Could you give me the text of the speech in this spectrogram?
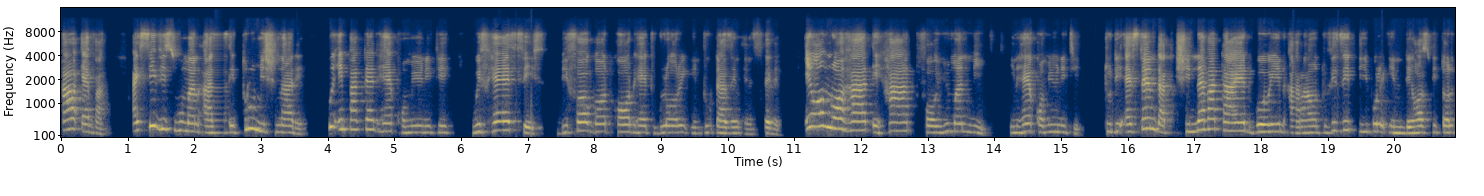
However, I see this woman as a true missionary who impacted her community with her faith before God called her to glory in 2007. Iobnor had a heart for human needs in her community to the extent that she never tired going around to visit people in the hospital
